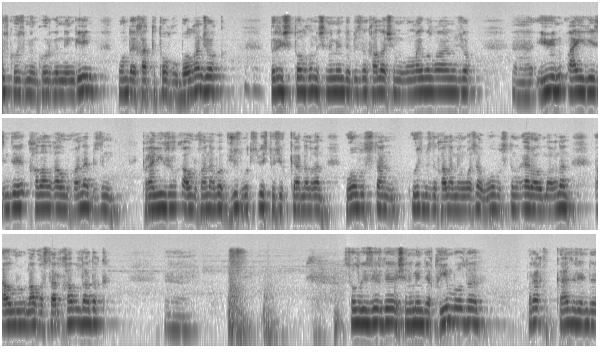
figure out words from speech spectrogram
өз көзімен көргеннен кейін ондай қатты толқу болған жоқ. Бірінші толқын шынымен де біздің қала үшін оңай болған жоқ. Июнь айы кезінде қалалық аурухана біздің провизорлық аурухана болып 135 төсекке арналған облыстан өзіміздің қаламен қоса облыстың әр аумағынан ауру науқастарды қабылдадық. Сол кездерде шынымен де қиын болды. Бірақ қазір енді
